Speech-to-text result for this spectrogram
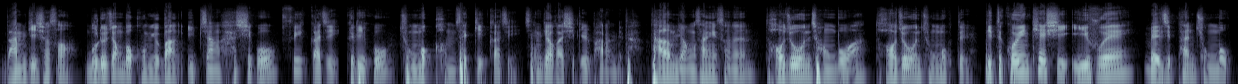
남기셔서 무료 정보 공유방 입장하시고 수익까지 그리고 종목 검색기까지 챙겨가시길 바랍니다. 다음 영상에서는 더 좋은 정보와 더 좋은 종목들 비트코인 캐시 이후에 매집한 종목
